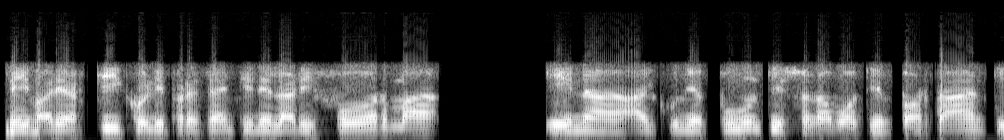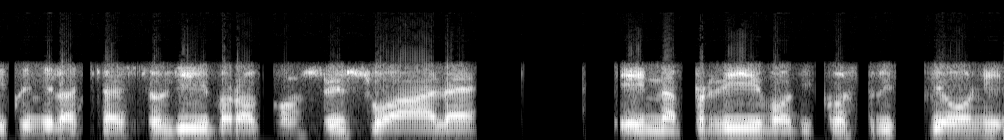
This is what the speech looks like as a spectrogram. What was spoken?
Nei vari articoli presenti nella riforma, in alcuni punti sono molto importanti, quindi l'accesso libero, consensuale, in privo di costrizioni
